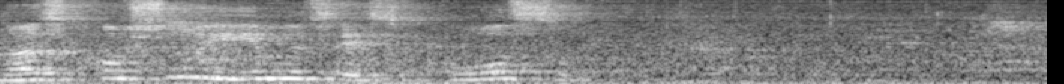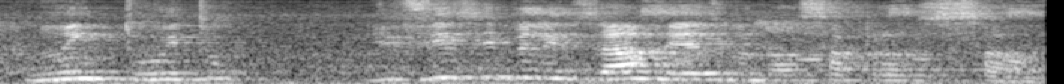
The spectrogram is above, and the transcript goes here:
Nós construímos esse curso no intuito de visibilizar mesmo nossa produção,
